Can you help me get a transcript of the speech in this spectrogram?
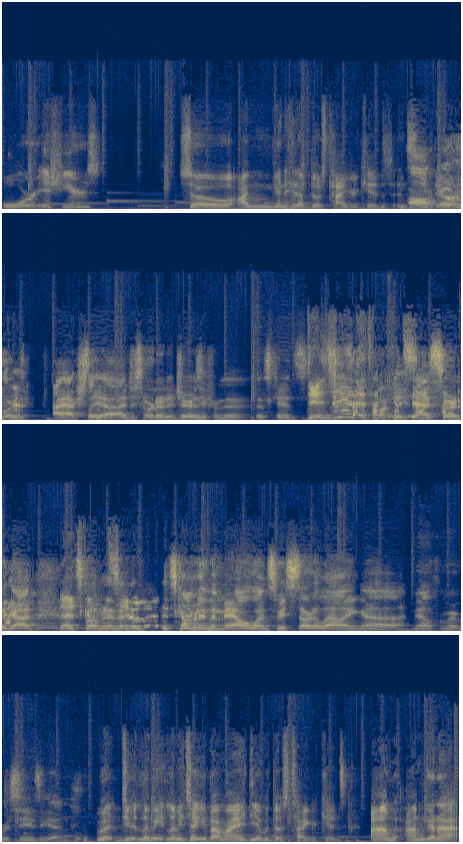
four ish years, so I'm gonna hit up those Tiger kids and see Oh, if they go for it! I actually uh, I just ordered a jersey from those kids. Did you? That's fucking yeah, I swear to God, That's it's coming in the sick. it's coming in the mail once we start allowing uh, mail from overseas again. Well, dude, let me let me tell you about my idea with those Tiger kids. I'm I'm gonna,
